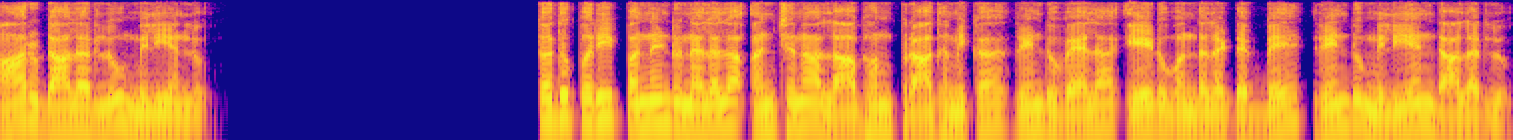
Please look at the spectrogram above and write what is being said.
ఆరు డాలర్లు మిలియన్లు. తదుపరి పన్నెండు నెలల అంచనా లాభం ప్రాథమిక రెండు వేల ఏడు వందల డెబ్బై రెండు మిలియన్ డాలర్లు.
